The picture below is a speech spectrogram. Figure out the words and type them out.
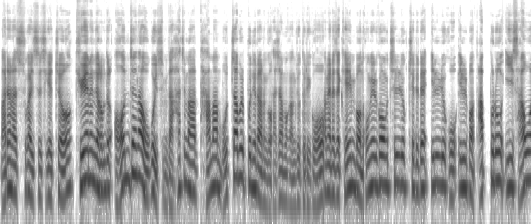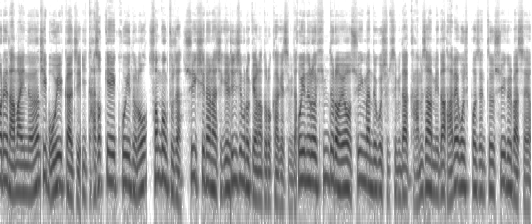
마련하실 수가 있으시겠죠. 기회는 여러분들 언제나 오고 있습니다. 하지만 다만 못 잡을 뿐이라는 거 다시 한번 강조드리고 화면에 제 개인 번호 010-7671-1651번 앞으로 이 4월에 남아있는 15일까지 이 다섯 개의 코인으로 성공 투자 수익 실현하시길 진심으로 기원하도록 하겠습니다. 코인으로 힘들어요. 수익 만들고 싶습니다. 감사합니다. 450% 수익을 봤어요.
